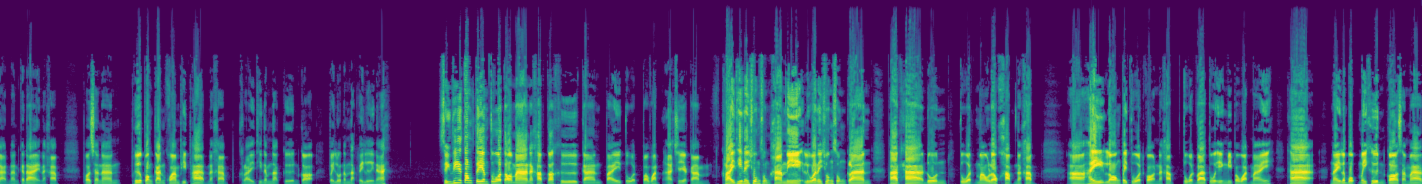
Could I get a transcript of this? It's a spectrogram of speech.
กาสนั้นก็ได้นะครับ เพราะฉะนั้นเพื่อป้องกันความผิดพลาดนะครับ ใครที่น้ำหนักเกินก็ไปลดน้ำหนักได้เลยนะ สิ่งที่จะต้องเตรียมตัวต่อมานะครับ ก็คือการไปตรวจประวัติอาชญากรรม ใครที่ในช่วงสงครามนี้ หรือว่าในช่วงสงกรานพลาดท่าโดนตรวจเมาแล้วขับนะครับให้ลองไปตรวจก่อนนะครับ ตรวจว่าตัวเองมีประวัติไหม ถ้าในระบบไม่ขึ้นก็สามารถ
